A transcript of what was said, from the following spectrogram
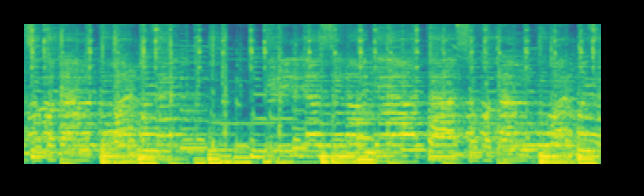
socotan, cuarmas, grilla, sino ya, ta, socotan, cuarmas.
